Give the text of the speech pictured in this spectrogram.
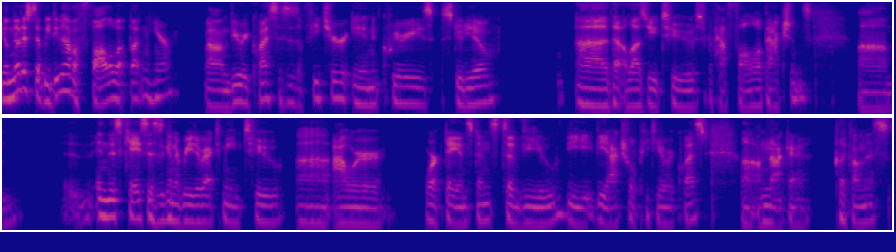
You'll notice that we do have a follow-up button here. Um, view request. This is a feature in Queries Studio uh, that allows you to sort of have follow-up actions. Um, in this case, this is going to redirect me to uh, our Workday instance to view the the actual PTO request. Uh, I'm not going to click on this.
